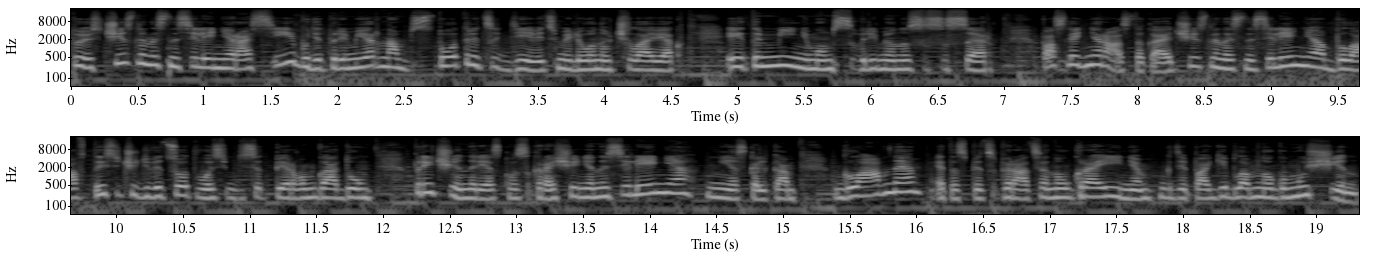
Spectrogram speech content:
То есть численность населения России будет примерно 139 миллионов человек. И это минимум со времен СССР. Последний раз такая численность населения была в 1981 году. Причин резкого сокращения населения несколько. Главное Главное – это спецоперация на Украине, где погибло много мужчин.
